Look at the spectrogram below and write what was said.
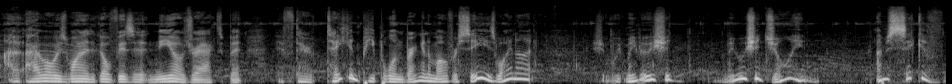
I, I've always wanted to go visit Neodract, but if they're taking people and bringing them overseas, why not? Should we, maybe we should maybe we should join. I'm sick of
